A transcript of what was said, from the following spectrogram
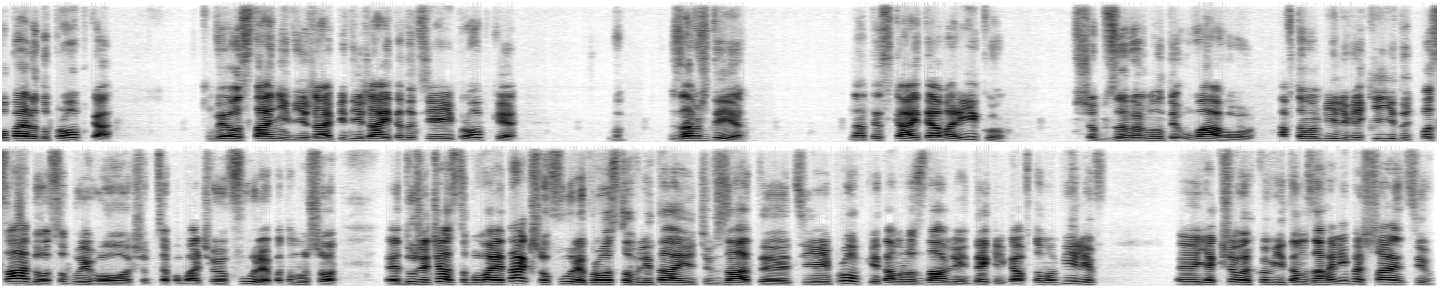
попереду пробка, ви останній під'їжджаєте до цієї пробки, завжди натискайте аварійку, щоб звернути увагу автомобілів, які їдуть позаду, особливо щоб це побачили фури, тому що е, дуже часто буває так, що фури просто влітають взад е, цієї пробки, там роздавлюють декілька автомобілів. Е, Якщо легкові, там взагалі без шансів.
